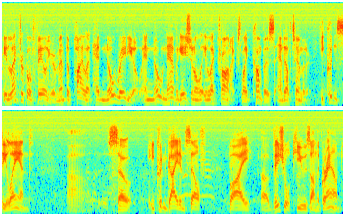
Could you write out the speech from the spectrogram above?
Electrical failure meant the pilot had no radio and no navigational electronics like compass and altimeter. He couldn't see land, uh, so he couldn't guide himself by uh, visual cues on the ground.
